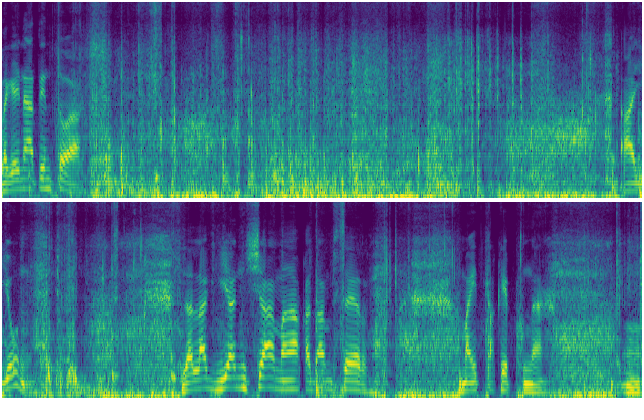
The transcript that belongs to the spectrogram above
Lagay natin to ah ayun lalagyan siya mga kadamser may takip na mm.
